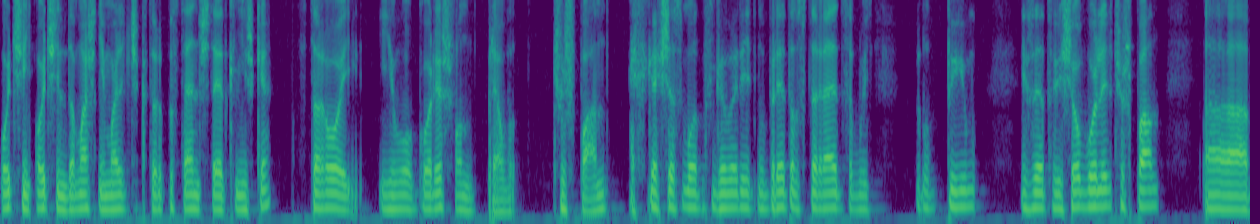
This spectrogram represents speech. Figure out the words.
очень-очень домашний мальчик, который постоянно читает книжки. Второй — его кореш, он прям вот чушпан, как сейчас модно говорить, но при этом старается быть крутым, из этого еще более чушпан. А,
